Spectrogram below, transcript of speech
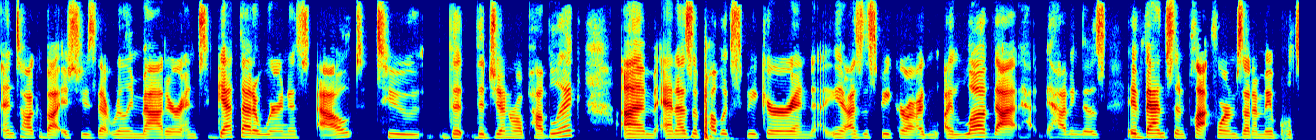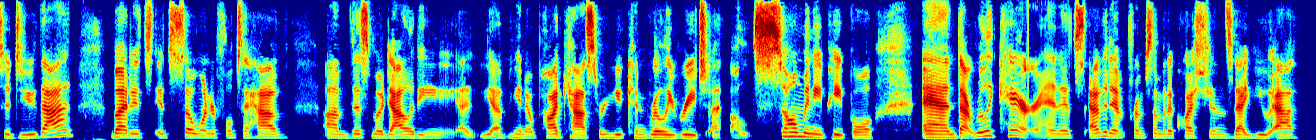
and talk about issues that really matter and to get that awareness out to the the general public. Um, and as a public speaker and you know as a speaker i, I love that ha- having those events and platforms that i'm able to do that. But it's it's so wonderful to have um, this modality uh, of you know podcasts where you can really reach uh, uh, so many people and that really care. And it's evident from some of the questions that you asked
